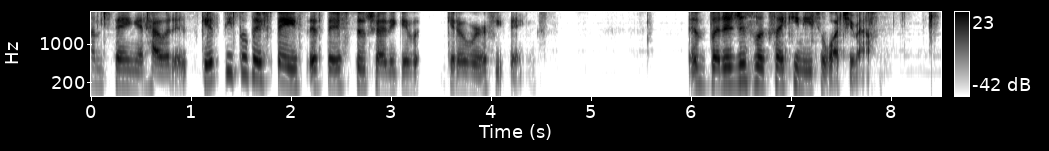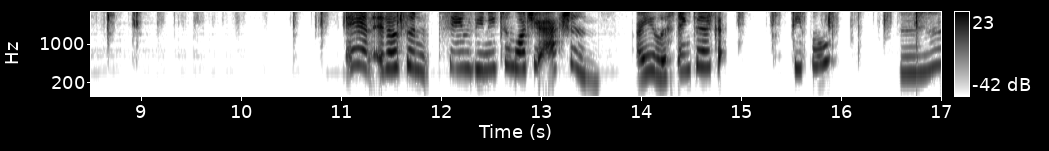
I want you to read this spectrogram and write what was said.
I'm saying it how it is. Give people their space if they're still trying to give, get over a few things. Uh, but it just looks like you need to watch your mouth. And it also seems you need to watch your actions. Are you listening to people? Mm-hmm.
